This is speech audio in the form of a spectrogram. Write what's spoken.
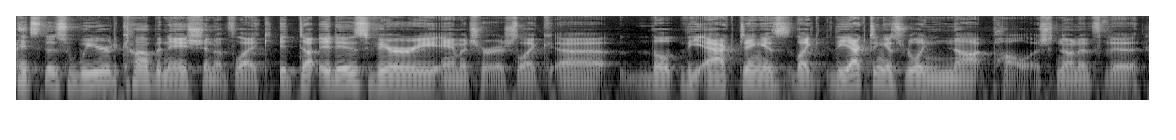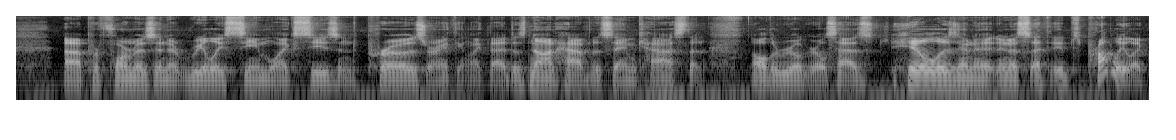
it's this weird combination of like it. It is very amateurish. Like uh, the the acting is like the acting is really not polished. None of the uh, performers in it really seem like seasoned pros or anything like that. It does not have the same cast that all the Real Girls has. Hill is in it, and it's, it's probably like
